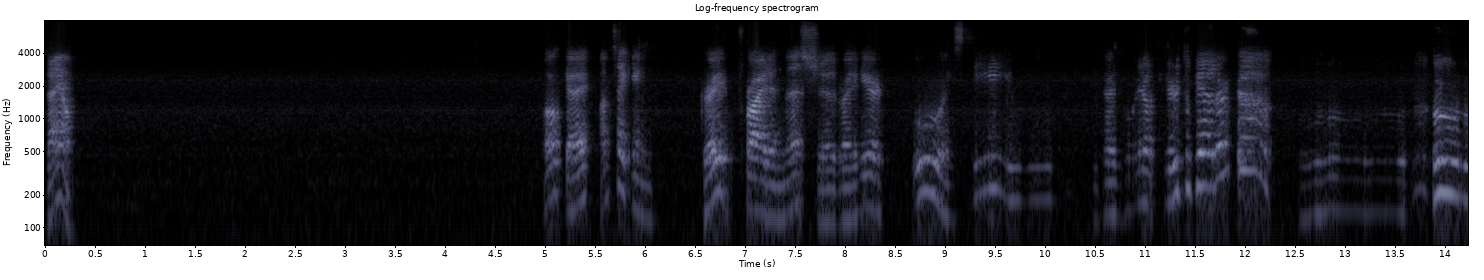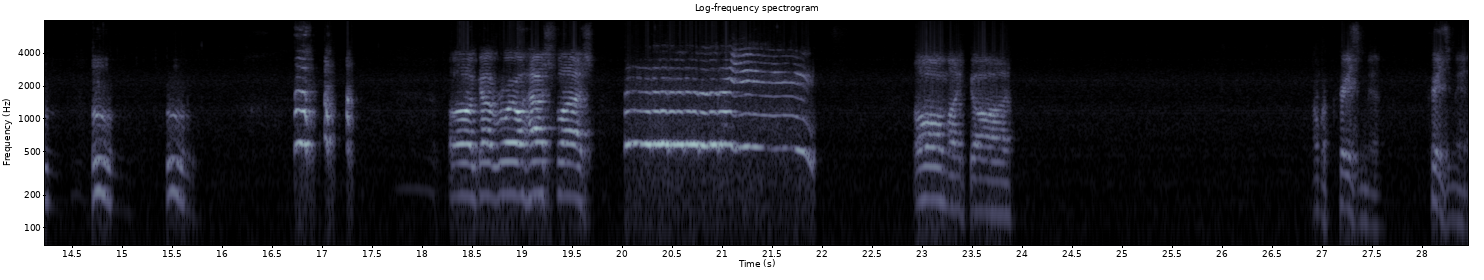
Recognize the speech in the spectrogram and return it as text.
Damn. Okay, I'm taking great pride in this shit right here. Ooh, I see you. You guys going up here together? Ooh, ooh, ooh, oh, I got Royal Hash Flash. Oh my god. I'm a crazy man. Crazy man.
